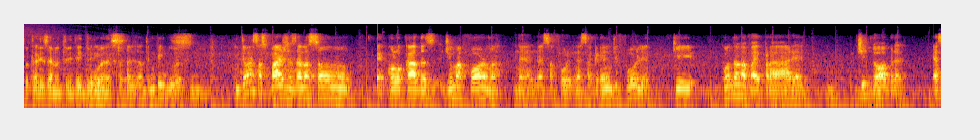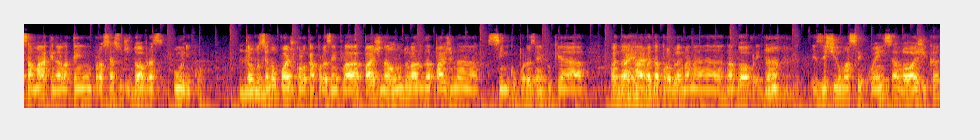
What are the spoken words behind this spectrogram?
Totalizando 32. Totalizando 32. Sim. Então essas páginas elas são é, colocadas de uma forma né, nessa folha, nessa grande folha, que quando ela vai para a área de dobra, essa máquina ela tem um processo de dobras único. Então Uhum. você não pode colocar, por exemplo, a página 1 do lado da página 5, por exemplo, que é a, vai, dar Vai, vai dar problema na, na dobra. Então Uhum. existe uma sequência lógica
